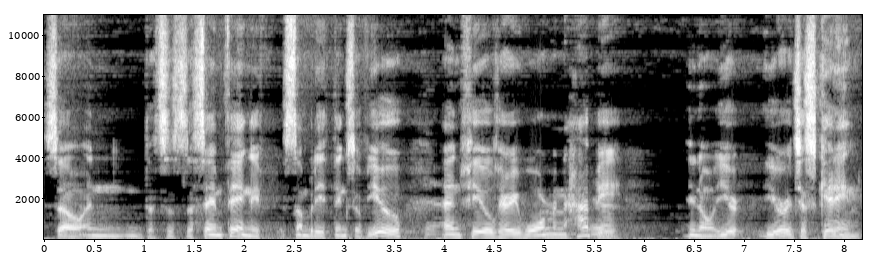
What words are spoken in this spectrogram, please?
So, and this is the same thing. If somebody thinks of you yeah. and feel very warm and happy, yeah. you know, you're you're just getting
